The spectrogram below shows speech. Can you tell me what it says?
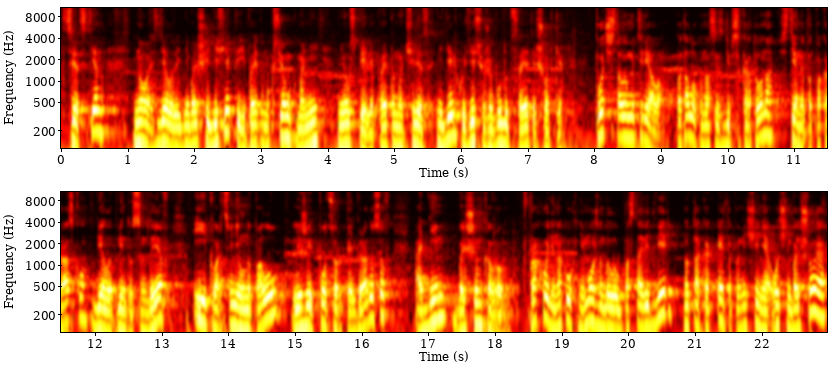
в цвет стен. Но сделали небольшие дефекты, и поэтому к съемкам они не успели. Поэтому через недельку здесь уже будут стоять решетки. По чистовым материалам. Потолок у нас из гипсокартона, стены под покраску, белый плинтус МДФ и кварцвинил на полу лежит под 45 градусов одним большим ковром. В проходе на кухне можно было бы поставить дверь, но так как это помещение очень большое,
